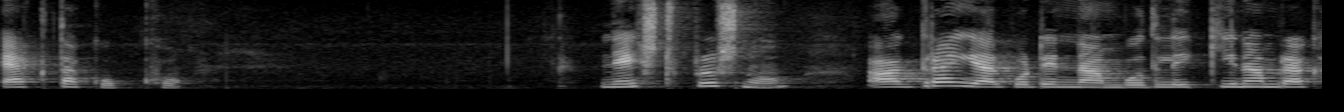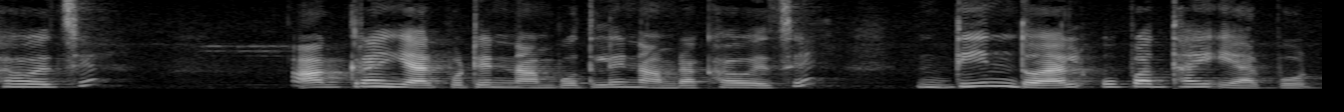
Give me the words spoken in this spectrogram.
একতা কক্ষ। নেক্সট প্রশ্ন, আগ্রা এয়ারপোর্টের নাম বদলে কী নাম রাখা হয়েছে? আগ্রা এয়ারপোর্টের নাম বদলে নাম রাখা হয়েছে দীনদয়াল উপাধ্যায় এয়ারপোর্ট।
